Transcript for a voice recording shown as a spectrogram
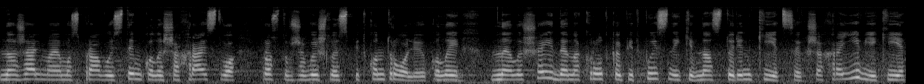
на жаль, маємо справу із тим, коли шахрайство просто вже вийшло з під контролю, і коли не лише йде накрутка кілька підписників на сторінки цих шахраїв, які, е,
